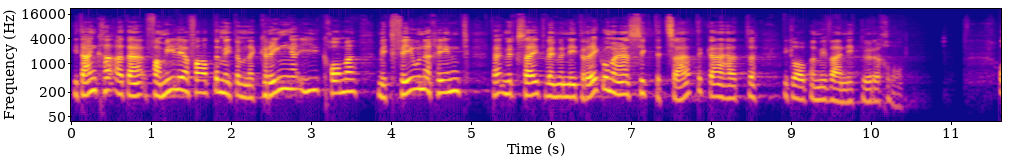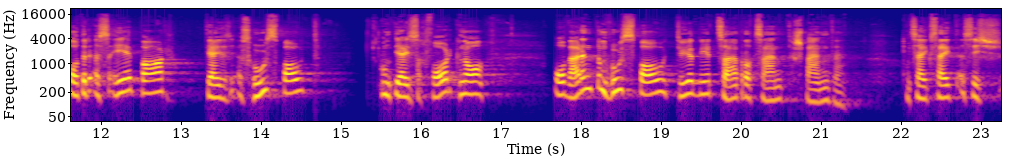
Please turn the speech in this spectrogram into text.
Ich denke an den Familienvater mit einem geringen Einkommen, mit vielen Kindern. Der hat mir gesagt, wenn wir nicht regelmäßig den Zehnten gegeben hätten, ich glaube, wir wären nicht durchgekommen. Oder ein Ehepaar, die ein Haus gebaut und die haben sich vorgenommen, auch während dem Hausbau tun wir 10% spenden. Und sie haben gesagt, es ist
